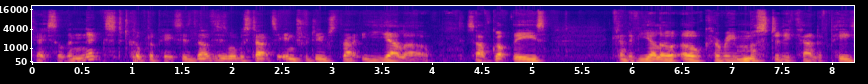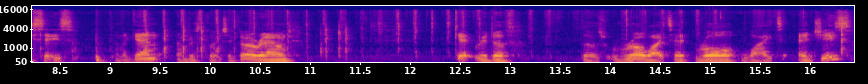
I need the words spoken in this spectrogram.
Okay, so the next couple of pieces, now this is where we start to introduce that yellow. So I've got these kind of yellow ochre mustardy kind of pieces. And again, I'm just going to go around, get rid of those raw white, raw white edges.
